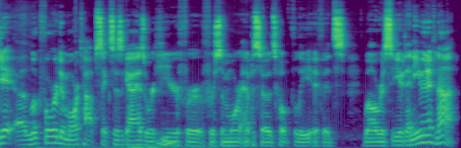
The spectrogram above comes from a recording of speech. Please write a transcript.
get uh, look forward to more top sixes, guys. Mm-hmm. We're here for for some more episodes. Hopefully, if it's well received, and even if not,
